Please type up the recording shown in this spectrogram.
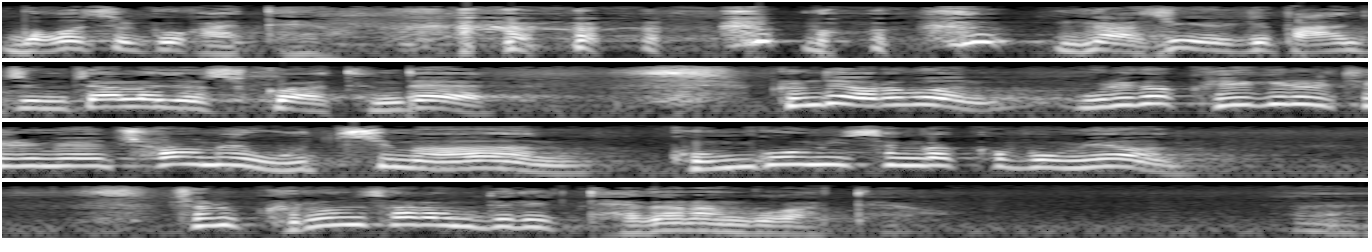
먹었을 것 같아요. 뭐, 나중에 이렇게 반쯤 잘라졌을 것 같은데 그런데 여러분 우리가 그 얘기를 들으면 처음에 웃지만 곰곰이 생각해 보면 저는 그런 사람들이 대단한 것 같아요. 네.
